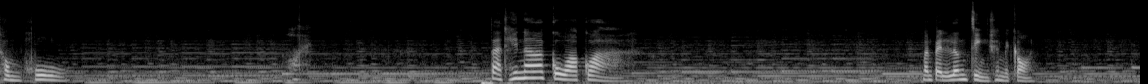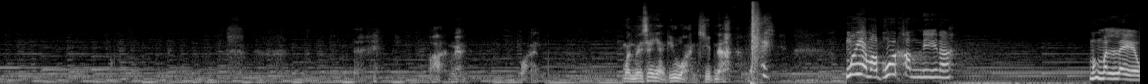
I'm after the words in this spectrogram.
ชมพู่แต่ที่น่ากลัวกว่า มันเป็นเรื่องจริงใช่ไหมก่อน หวานนะหวาน มันไม่ใช่อย่างที่หวานคิดนะ มึงอย่ามาพูดคำนี้นะ มึงมันเลว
